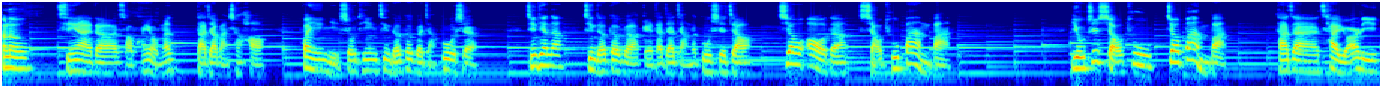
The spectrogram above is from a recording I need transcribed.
Hello，亲爱的小朋友们，大家晚上好！欢迎你收听金德哥哥讲故事。今天呢，金德哥哥给大家讲的故事叫《骄傲的小兔伴伴》。有只小兔叫伴伴，它在菜园里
